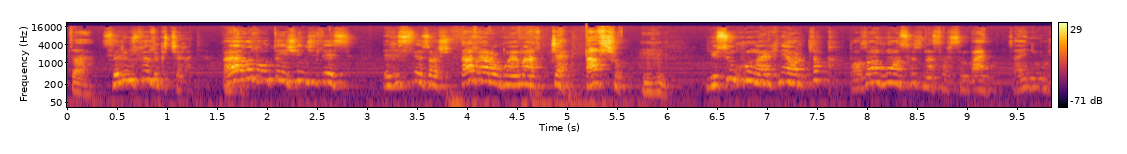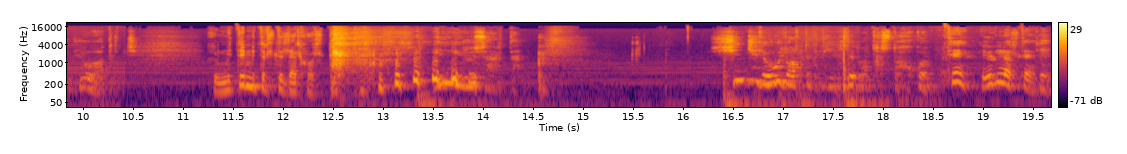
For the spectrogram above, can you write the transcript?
За. Сэрэмжлүүлэх гэж байгаа. Байгууллагуудын шинэ жилээс эхэлснээс хойш 70 гаруй хүн амиа алджаа. 70 шүү. 9 хүн архины ордлого, 7 хүн осгож нас барсан байна. За энэ юу юу бодож? Мэдээ мэдрэлтэл арх бол та. Энэ юу шаардаа? Шинэ жил өвөл болдог гэдгийг эхлээд бодох хэрэгтэй байхгүй юу? Тий, ер нь бол тий.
